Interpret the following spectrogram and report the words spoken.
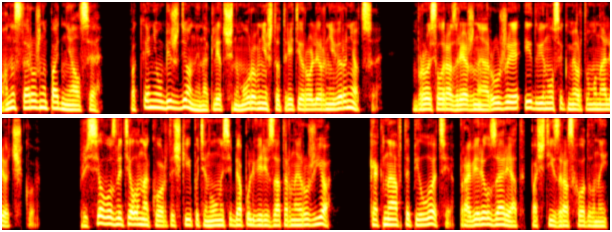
Он осторожно поднялся, пока не убежденный на клеточном уровне, что третий роллер не вернется. Бросил разряженное оружие и двинулся к мертвому налетчику. Присел возле тела на корточки и потянул на себя пульверизаторное ружье. Как на автопилоте, проверил заряд, почти израсходованный,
